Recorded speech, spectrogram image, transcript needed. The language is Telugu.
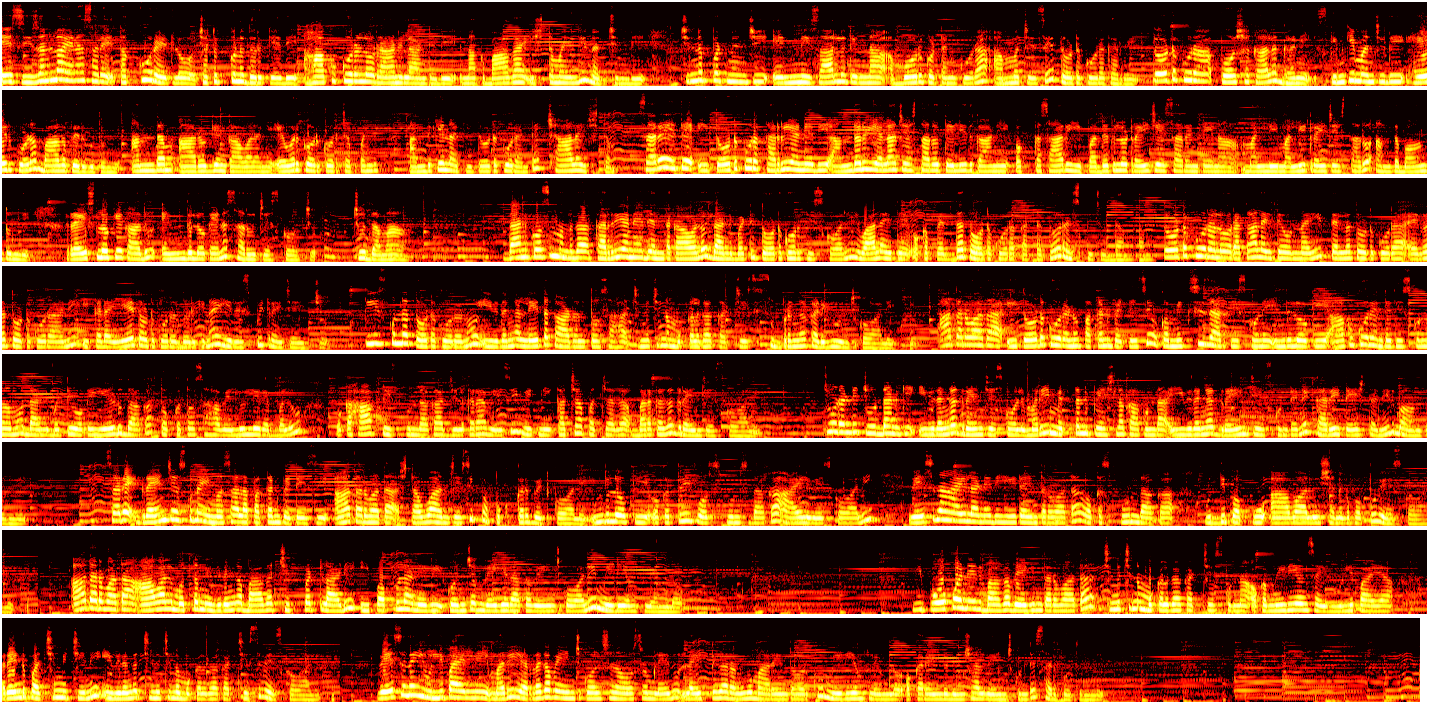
ఏ సీజన్లో అయినా సరే తక్కువ రేట్లో చటుక్కున దొరికేది ఆకుకూరలో రాణి లాంటిది నాకు బాగా ఇష్టమైంది నచ్చింది. చిన్నప్పటి నుంచి ఎన్నిసార్లు తిన్నా బోరు కొట్టని కూర అమ్మ చేసే తోటకూర కర్రీ. తోటకూర పోషకాల ఘని. స్కిన్కి మంచిది హెయిర్ కూడా బాగా పెరుగుతుంది. అందం ఆరోగ్యం కావాలని ఎవరు కోరుకోరు చెప్పండి. అందుకే నాకు ఈ తోటకూర అంటే చాలా ఇష్టం. సరే అయితే ఈ తోటకూర కర్రీ అనేది అందరూ ఎలా చేస్తారో తెలియదు కానీ ఒక్కసారి ఈ పద్ధతిలో ట్రై చేశారంటేనా మళ్ళీ మళ్ళీ ట్రై చేస్తారు అంత బాగుంటుంది. రైస్లోకే కాదు ఎందులోకైనా సర్వ్ చేసుకోవచ్చు. చూద్దామా? దానికోసం ముందుగా కర్రీ అనేది ఎంత కావాలో దాన్ని బట్టి తోటకూర తీసుకోవాలి. ఇవాళ అయితే ఒక పెద్ద తోటకూర కట్టతో రెసిపీ చూద్దాం. తోటకూరలో రకాలైతే ఉన్నాయి. తెల్ల తోటకూర ఎర్ర తోటకూర అని ఇక్కడ ఏ తోటకూర దొరికినా ఈ రెసిపీ ట్రై చేయొచ్చు. తీసుకున్న తోటకూరను ఈ విధంగా లేత కాడలతో సహా చిన్న చిన్న ముక్కలుగా కట్ చేసి శుభ్రంగా కడిగి ఉంచుకోవాలి. ఆ తర్వాత ఈ తోటకూరను పక్కన పెట్టేసి ఒక మిక్సీ జార్ తీసుకొని ఇందులోకి ఆకుకూర ఎంత తీసుకున్నామో దాన్ని బట్టి ఒక ఏడు దాకా తొక్కతో సహా వెల్లుల్లి రెబ్బలు ఒక హాఫ్ టీ స్పూన్ దాకా జీలకర్ర వేసి వీటిని కచ్చా పచ్చాగా బరకగా గ్రైండ్ చేసుకోవాలి. చూడండి చూడ్డానికి ఈ విధంగా గ్రైండ్ చేసుకోవాలి. మరీ మెత్తని పేస్ట్లా కాకుండా ఈ విధంగా గ్రైండ్ చేసుకుంటేనే కర్రీ టేస్ట్ అనేది బాగుంటుంది. సరే గ్రైండ్ చేసుకున్న ఈ మసాలా పక్కన పెట్టేసి ఆ తర్వాత స్టవ్ ఆన్ చేసి పప్పు కుక్కర్ పెట్టుకోవాలి. ఇందులోకి ఒక త్రీ ఫోర్ స్పూన్స్ దాకా ఆయిల్ వేసుకోవాలి. వేసిన ఆయిల్ అనేది హీట్ అయిన తర్వాత ఒక స్పూన్ దాకా ఉద్దిపప్పు ఆవాలు శనగపప్పు వేసుకోవాలి. ఆ తర్వాత ఆవాలు మొత్తం ఈ విధంగా బాగా చిట్పట్లాడి ఈ పప్పులు అనేవి కొంచెం వేగేదాకా వేయించుకోవాలి మీడియం ఫ్లేమ్లో. ఈ పోపు అనేది బాగా వేగిన తర్వాత చిన్న చిన్న ముక్కలుగా కట్ చేసుకున్న ఒక మీడియం సైజు ఉల్లిపాయ రెండు పచ్చిమిర్చిని ఈ విధంగా చిన్న చిన్న ముక్కలుగా కట్ చేసి వేసుకోవాలి. వేసిన ఈ ఉల్లిపాయల్ని మరీ ఎర్రగా వేయించుకోవాల్సిన అవసరం లేదు. లైట్గా రంగు మారేంత వరకు మీడియం ఫ్లేమ్లో ఒక రెండు నిమిషాలు వేయించుకుంటే సరిపోతుంది.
